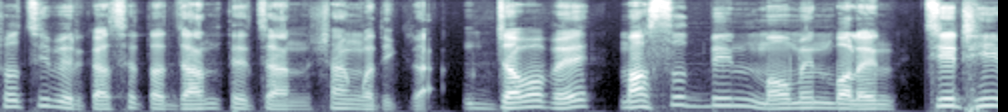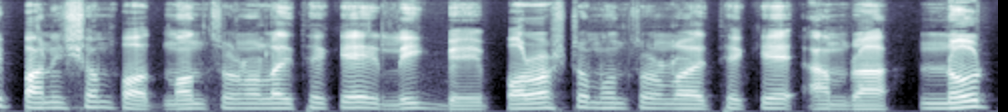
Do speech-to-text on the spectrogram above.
সচিবের কাছে তা জানতে চান সাংবাদিকরা। জবাবে মাসুদ বিন মোমেন বলেন, চিঠি পানি সম্পদ মন্ত্রণালয় থেকে লিখবে পররাষ্ট্র মন্ত্রণালয় থেকে আমরা নোট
